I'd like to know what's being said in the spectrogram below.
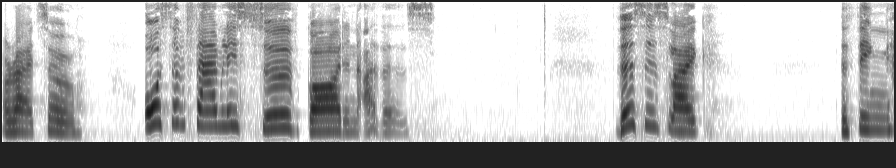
All right, so awesome families serve God and others. This is like the thing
